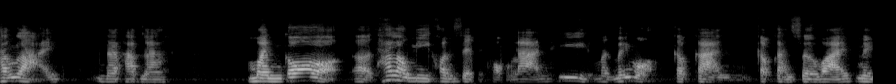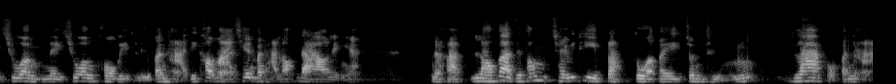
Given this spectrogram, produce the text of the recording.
ทั้งหลายนะครับนะ มันก็เอ่อถ้าเรามี concept ของร้านที่มันไม่เหมาะกับการกับการเซอร์ไวในช่วงในช่วงโควิด หรือปัญหาที่เข้ามาเช่นปัญหาล็อกดาวน์อะไรเงี้ยนะครับ เราก็อาจจะต้องใช้วิธีปรับตัวไปจนถึงรากของปัญหา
